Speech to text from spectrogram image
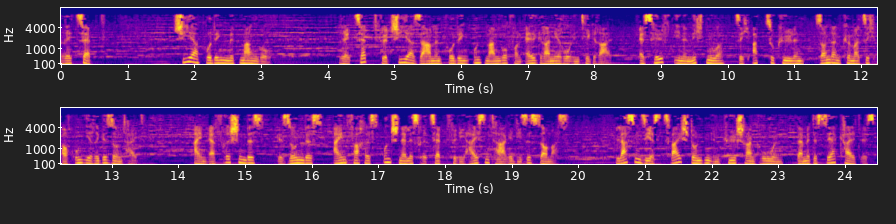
Rezept. Chia-Pudding mit Mango. Rezept für Chia-Samenpudding und Mango von El Granero Integral. Es hilft Ihnen nicht nur, sich abzukühlen, sondern kümmert sich auch um Ihre Gesundheit. Ein erfrischendes, gesundes, einfaches und schnelles Rezept für die heißen Tage dieses Sommers. Lassen Sie es zwei Stunden im Kühlschrank ruhen, damit es sehr kalt ist.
